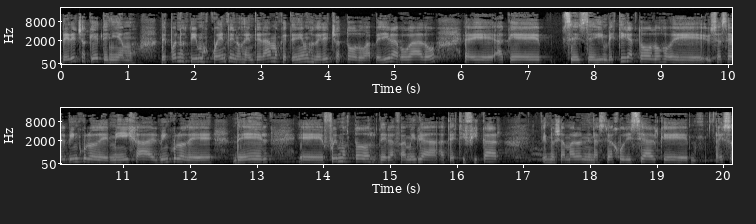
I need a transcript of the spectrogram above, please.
derecho a qué teníamos. Después nos dimos cuenta y nos enteramos que teníamos derecho a todo, a pedir abogado, eh, a que se, se investiga todo, eh, ya sea el vínculo de mi hija, el vínculo de, él. Eh, fuimos todos de la familia a testificar nos llamaron en la ciudad judicial que eso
